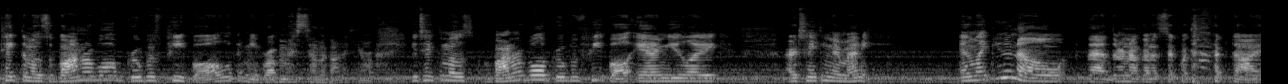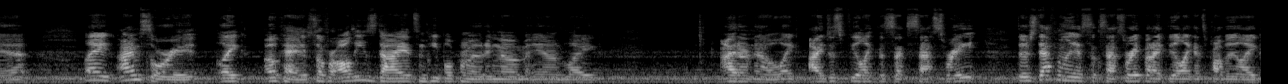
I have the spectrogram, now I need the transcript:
take the most vulnerable group of people, look at me rubbing my stomach on the camera. You take the most vulnerable group of people and you like are taking their money. And like, you know that they're not to stick with that diet. Like, I'm sorry. Like, okay, so for all these diets and people promoting them and like, I don't know, like, I just feel like the success rate, there's definitely a success rate, but I feel like it's probably like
